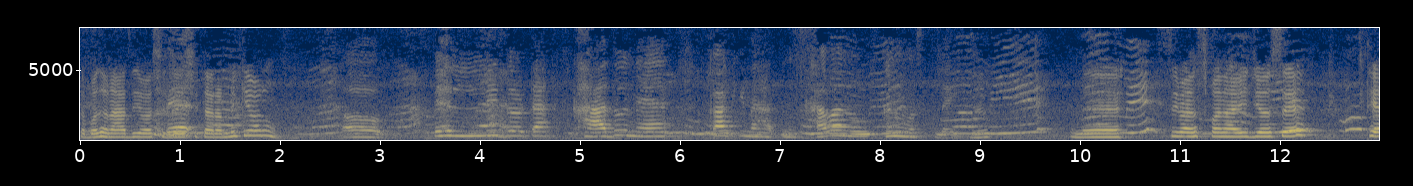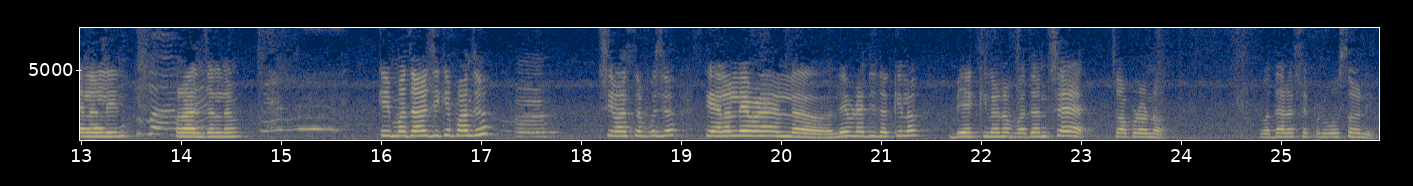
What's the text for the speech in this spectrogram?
તો બધાને આદિવાસી જય સીતારામ નહીં કહેવાનું? પહેલી દોટા ખાધું ને કાકીના હાથનું ખાવાનું ઘણું મસ્ત લાગ્યું. અને શિવાંશ પણ આવી ગયો છે ઠેલો લઈને પ્રાંજલને. કે મજા આવે છે કે પાંજો? શિવાંશને પૂછ્યો ઠેલો લેવડા લેવડા દીધો કિલો? બે કિલોનો વજન છે ચોપડોનો. વધારે છે પણ ઓછો નહીં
